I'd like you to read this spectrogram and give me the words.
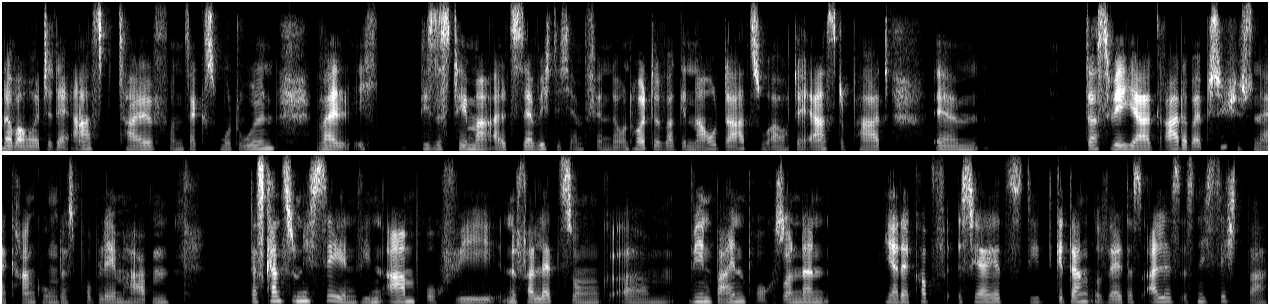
Da war heute der erste Teil von sechs Modulen, weil ich dieses Thema als sehr wichtig empfinde. Und heute war genau dazu auch der erste Part, ähm, dass wir ja gerade bei psychischen Erkrankungen das Problem haben, das kannst du nicht sehen, wie ein Armbruch, wie eine Verletzung, ähm, wie ein Beinbruch, sondern ja, der Kopf ist ja jetzt die Gedankenwelt, das alles ist nicht sichtbar.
